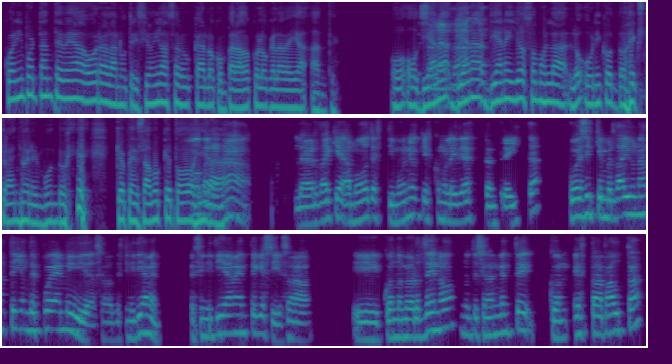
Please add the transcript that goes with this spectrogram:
¿Cuán importante ve ahora la nutrición y la salud, Carlos, comparado con lo que la veía antes? O, Diana, Diana, Diana y yo somos la, los únicos dos extraños en el mundo que, que pensamos que todo no, gira. La verdad que a modo testimonio, que es como la idea de esta entrevista, puedo decir que en verdad hay un antes y un después en mi vida, o sea, definitivamente, definitivamente que sí. O sea, eh, cuando me ordeno nutricionalmente con esta pauta,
